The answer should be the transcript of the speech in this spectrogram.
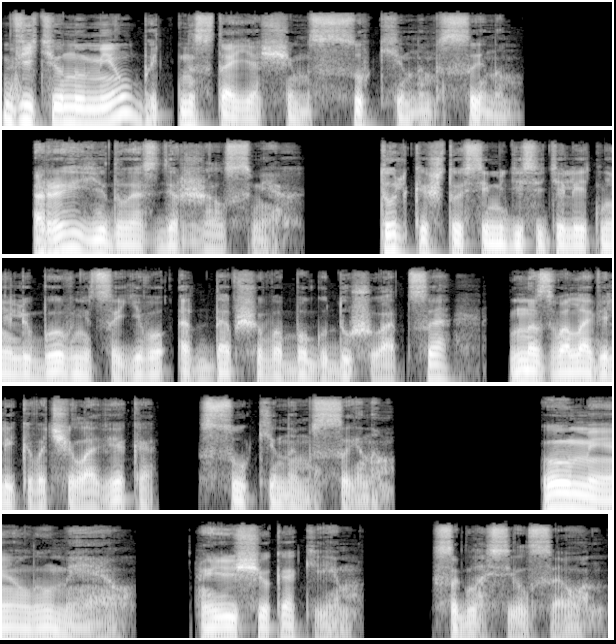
Ведь он умел быть настоящим сукиным сыном. Рэй едва сдержал смех. Только что семидесятилетняя любовница его отдавшего Богу душу отца назвала великого человека сукиным сыном. «Умел, умел. Еще каким», — согласился он.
